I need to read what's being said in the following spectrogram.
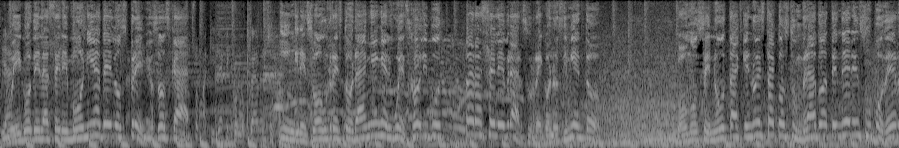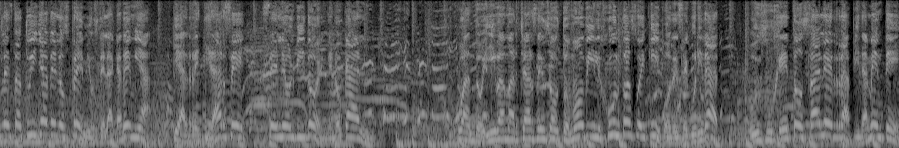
Luego de la ceremonia de los premios Oscar, ingresó a un restaurante en el West Hollywood para celebrar su reconocimiento. ¿Cómo se nota que no está acostumbrado a tener en su poder la estatuilla de los premios de la academia, que al retirarse se le olvidó en el local? Cuando iba a marcharse en su automóvil junto a su equipo de seguridad, un sujeto sale rápidamente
